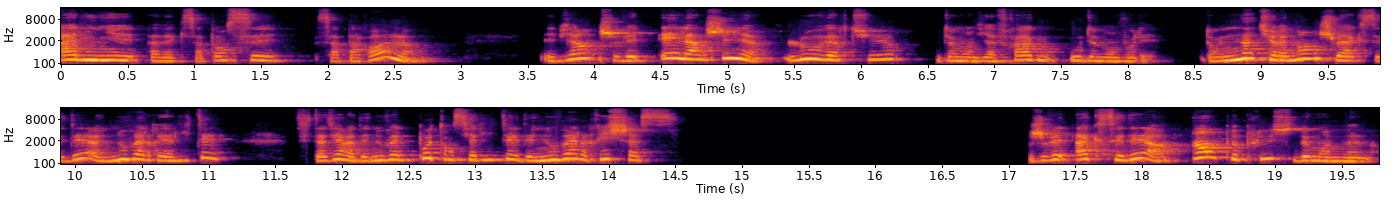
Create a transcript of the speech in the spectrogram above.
aligné avec sa pensée, sa parole, eh bien, je vais élargir l'ouverture de mon diaphragme ou de mon volet. Donc, naturellement, je vais accéder à une nouvelle réalité, c'est-à-dire à des nouvelles potentialités, des nouvelles richesses. Je vais accéder à un peu plus de moi-même.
